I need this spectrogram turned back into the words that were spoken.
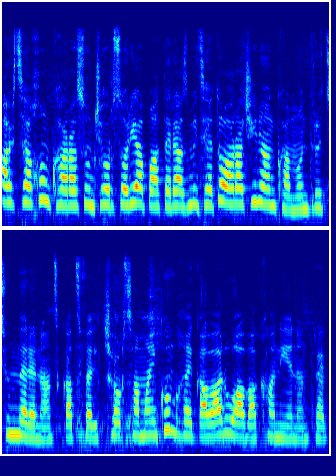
Արցախում 44-օրյա պատերազմից հետո առաջին անգամ ընտրություններ են անցկացվել 4 համայնքում ղեկավար ու ավականի են ընտրել։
